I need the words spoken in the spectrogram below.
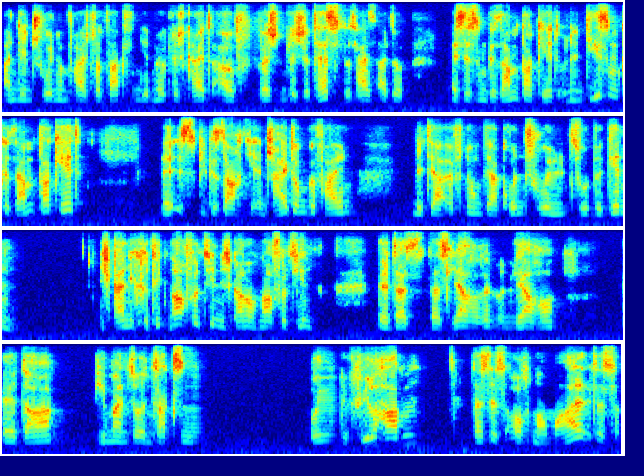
an den Schulen im Freistaat Sachsen die Möglichkeit auf wöchentliche Tests. Das heißt also, es ist ein Gesamtpaket. Und in diesem Gesamtpaket ist, wie gesagt, die Entscheidung gefallen, mit der Öffnung der Grundschulen zu beginnen. Ich kann die Kritik nachvollziehen. Ich kann auch nachvollziehen, äh, dass, dass Lehrerinnen und Lehrer äh, da, wie man so in Sachsen Gefühl haben. Das ist auch normal. Das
